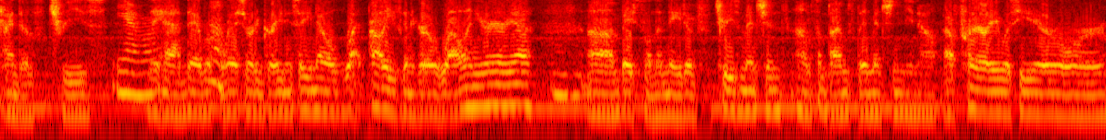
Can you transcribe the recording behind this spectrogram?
kind of trees Yeah, right. they had there before they started grading, so you know what probably is going to grow well in your area Mm-hmm. um, based on the native trees mentioned. Um, sometimes they mention you know a prairie was here or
